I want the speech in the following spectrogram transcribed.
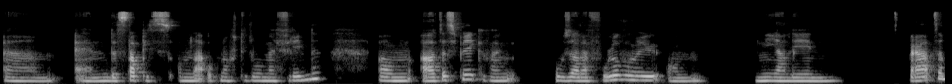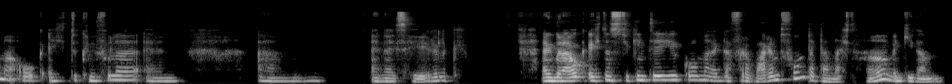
Um, en de stap is om dat ook nog te doen met vrienden. Om uit te spreken van hoe zou dat voelen voor u om niet alleen te praten, maar ook echt te knuffelen. En, um, en dat is heerlijk. En ik ben daar ook echt een stuk in tegengekomen dat ik dat verwarrend vond. Dat ik dan dacht, ben ik dan...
